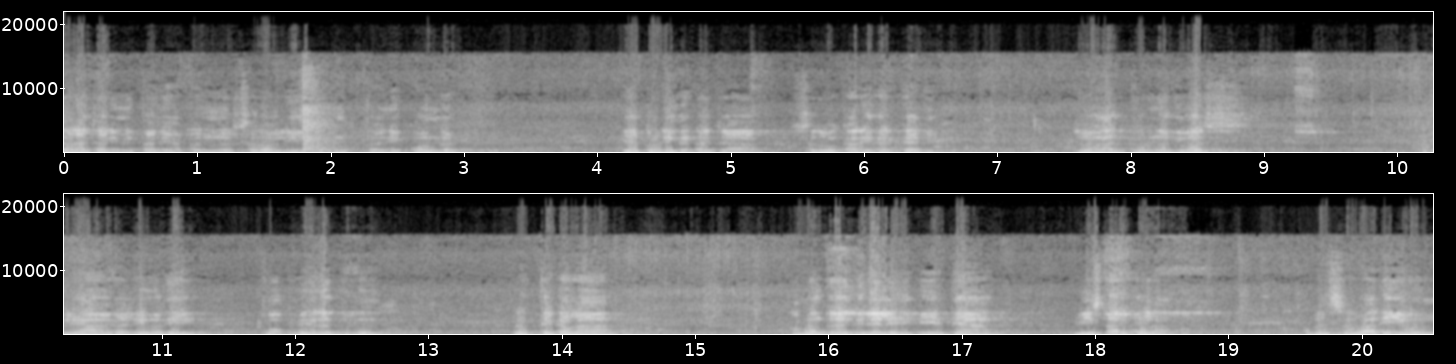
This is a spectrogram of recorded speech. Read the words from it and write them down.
सणाच्या निमित्ताने आपण सरवली आणि कोणगड या दोन्ही गटाच्या सर्व कार्यकर्त्यांनी जो आज पूर्ण दिवस आपल्या रॅलीमध्ये खूप मेहनत घेऊन प्रत्येकाला आमंत्रण दिलेले आहे की येत्या वीस तारखेला आपण सर्वांनी येऊन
